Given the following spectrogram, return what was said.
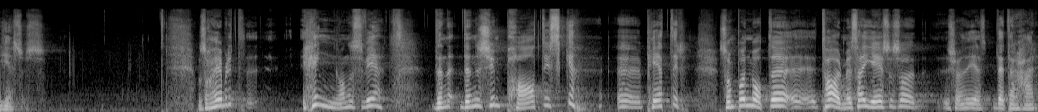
Jesus. Og så har jeg blitt hengende ved denne, denne sympatiske Peter som på en måte eh, tar med seg Jesus og skjønner, dette her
